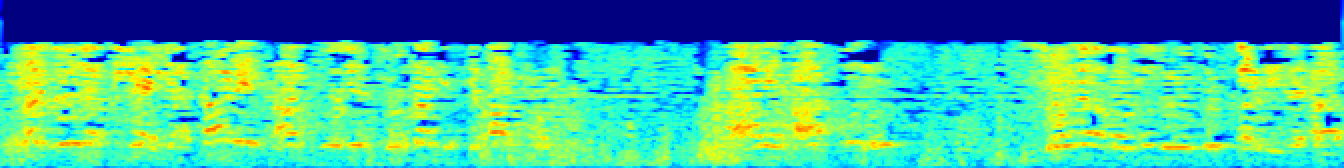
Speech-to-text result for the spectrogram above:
فرض ہو جاتی ہے یا ساڑھے سات بولے سونا جس کے بعد موجود ساڑھے سات بولے سونا موجود ہو تو کر دی زکات۔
